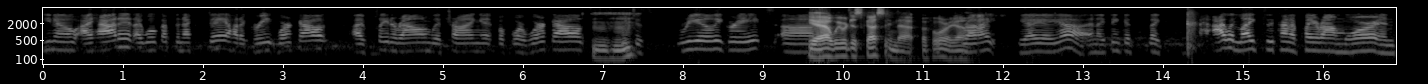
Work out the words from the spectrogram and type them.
you know, I had it. I woke up the next day. I had a great workout. I've played around with trying it before workouts, hmm which is really great. Um, Yeah, we were discussing that before. Yeah. Right. Yeah, yeah, yeah. And I think it's like I would like to kind of play around more and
